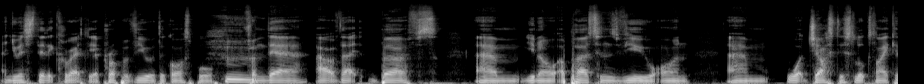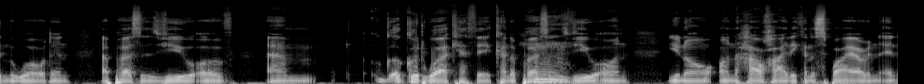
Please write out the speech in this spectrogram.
and you instill it correctly, a proper view of the gospel. From there, out of that births, um, you know, a person's view on um, what justice looks like in the world, and a person's view of um, a good work ethic, and a person's view on you know on how high they can aspire in, in,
